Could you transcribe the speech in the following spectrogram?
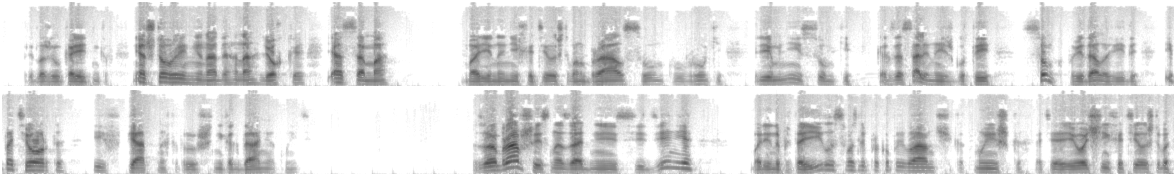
— предложил Каретников. — Нет, что вы, не надо, она легкая, я сама. Марина не хотела, чтобы он брал сумку в руки, ремни сумки, как засаленные жгуты. Сумка повидала виды, и потерта, и в пятнах, которые уж никогда не отмыть. Забравшись на заднее сиденье, Марина притаилась возле Прокопа Ивановича, как мышка, хотя и очень хотела, чтобы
